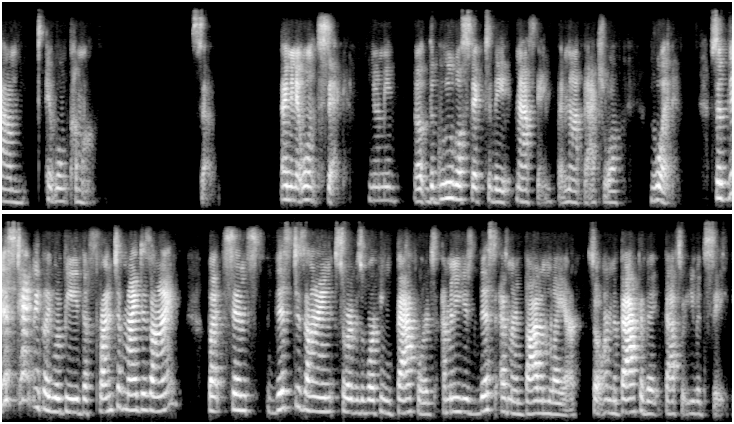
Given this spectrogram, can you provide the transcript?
um, it won't come off. So, I mean, it won't stick. You know what I mean? The glue will stick to the masking, but not the actual wood. So this technically would be the front of my design, but since this design sort of is working backwards, I'm going to use this as my bottom layer. So on the back of it, that's what you would see.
